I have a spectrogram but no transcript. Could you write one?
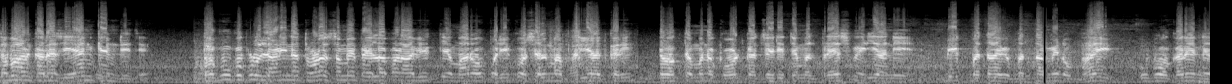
દબાણ કરે છે, એન કેન રીતે. ભગવું કપડું જાણીને થોડા સમય પહેલા પણ આ વ્યક્તિએ મારા ઉપર ઇકો સેલમાં ફરિયાદ કરી. એ વખતે મને કોર્ટ કચેરી તેમજ પ્રેસ મીડિયાની બીક બતાવી, બદનામીનો ભય ઊભો કરીને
